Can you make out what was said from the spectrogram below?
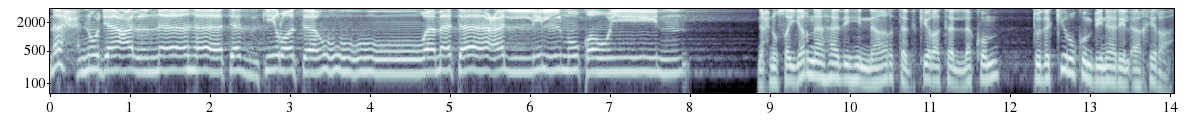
نحن جعلناها تذكرة ومتاعا للمقوين. نحن صيرنا هذه النار تذكرة لكم تذكركم بنار الآخرة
